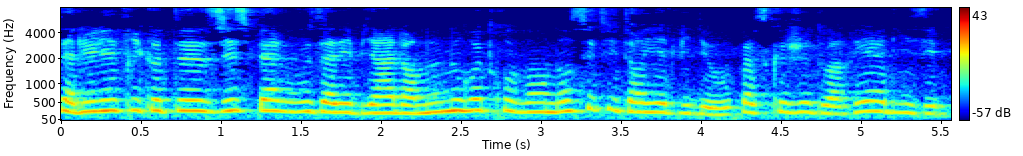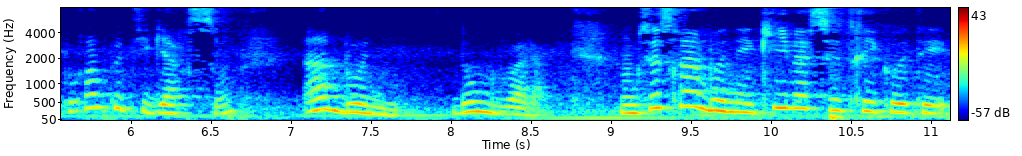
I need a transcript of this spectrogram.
Salut les tricoteuses, j'espère que vous allez bien. Alors nous nous retrouvons dans ce tutoriel vidéo parce que je dois réaliser pour un petit garçon un bonnet. Donc voilà. Donc ce sera un bonnet qui va se tricoter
